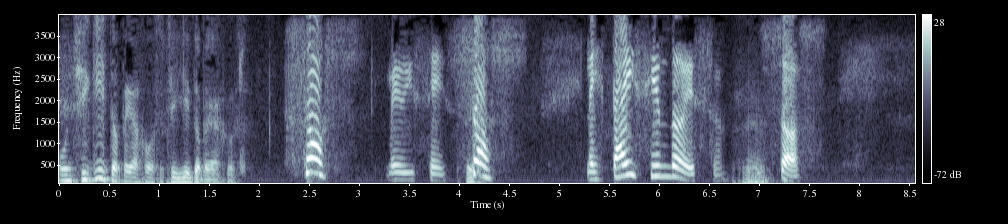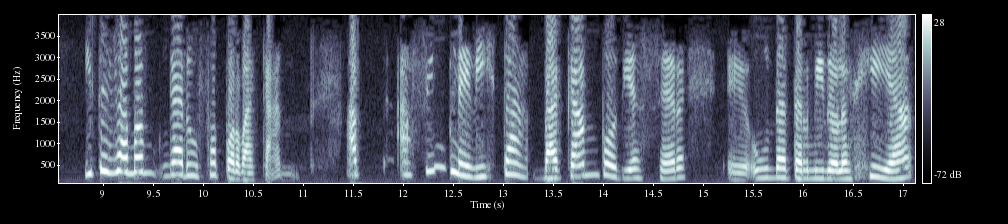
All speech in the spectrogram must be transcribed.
Un chiquito pegajoso. chiquito pegajoso. Sos, le dice, sos. Le está diciendo eso, sos. Y te llaman garufa por bacán. A, a simple vista, bacán podría ser eh, una terminología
